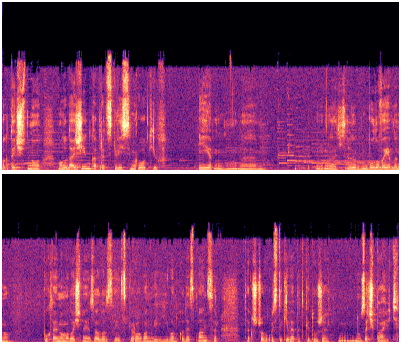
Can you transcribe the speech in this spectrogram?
фактично молода жінка, 38 років, і е, е, було виявлено пухлину молочної залози, скеровано її в онкодиспансер. Так що ось такі випадки дуже ну, зачіпають.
